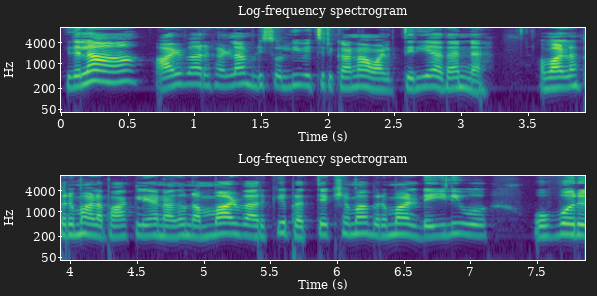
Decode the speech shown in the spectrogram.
இதெல்லாம் ஆழ்வார்கள்லாம் இப்படி சொல்லி வச்சுருக்கானா? அவளுக்கு தெரியாதானே அவள்லாம் பெருமாளை பார்க்கலையான்னு அதுவும் நம்மாழ்வாருக்கு பிரத்யட்சமாக பெருமாள் டெய்லி ஒவ்வொரு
